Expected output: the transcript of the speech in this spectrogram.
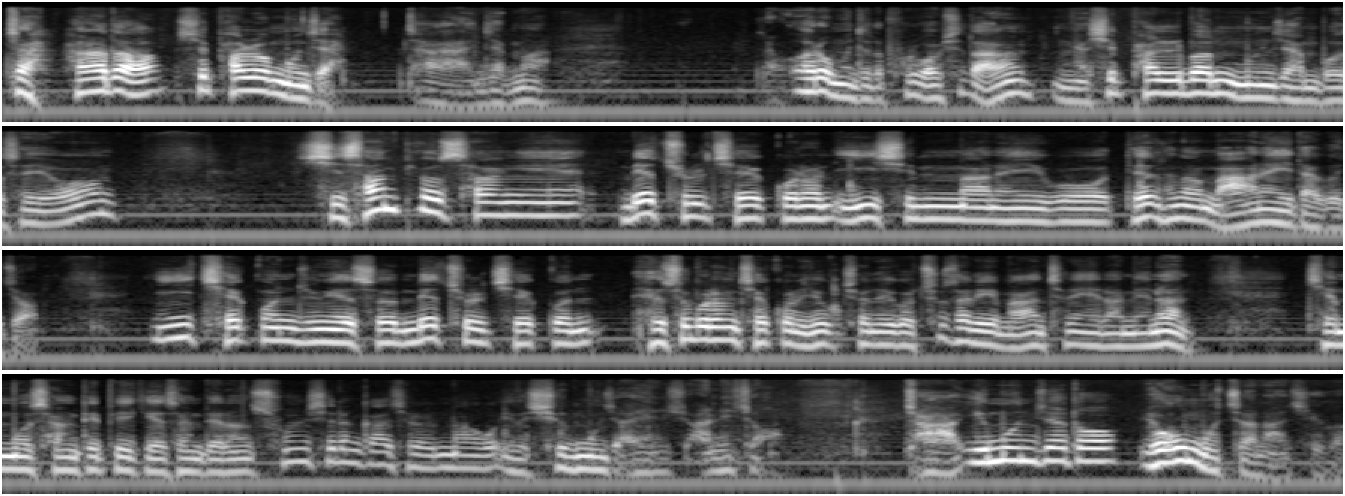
자, 하나 더 18번 문제. 자, 이제 뭐 어려운 문제도 풀어봅시다. 18번 음, 문제 한번 보세요. 시산표상의 매출 채권은 20만 원이고 대손은 만 원이다. 그죠? 이 채권 중에서 매출 채권, 해수불능 채권은 6천 원이고 추산액이 만천 원이라면은 재무상태비 계산되는 순실은 가치 얼마고 이거 쉬운 문제 아니죠? 아니죠. 자, 이 문제도 요거 묻잖아, 지금.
